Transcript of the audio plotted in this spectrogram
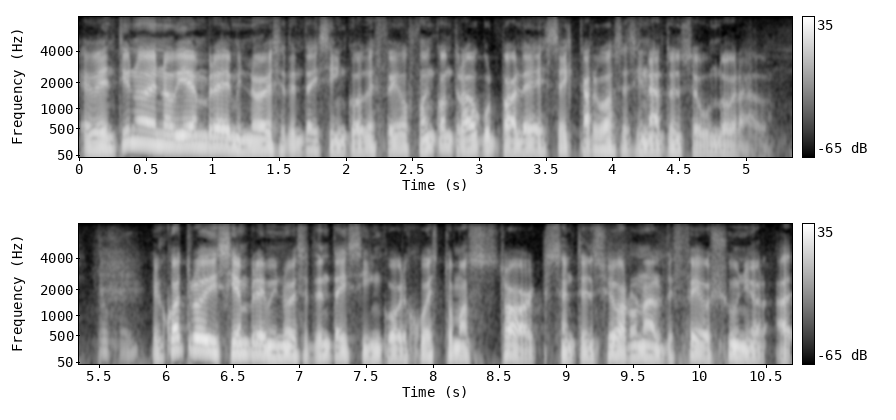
El 21 de noviembre de 1975, DeFeo fue encontrado culpable de seis cargos de asesinato en segundo grado. El 4 de diciembre de 1975, el juez Thomas Stark sentenció a Ronald DeFeo Jr. a,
